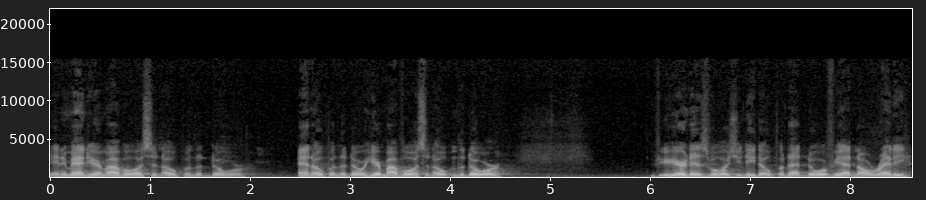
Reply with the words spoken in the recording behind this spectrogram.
Any man hear my voice and open the door, and open the door. Hear my voice and open the door. If you're hearing his voice, you need to open that door if you hadn't already.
